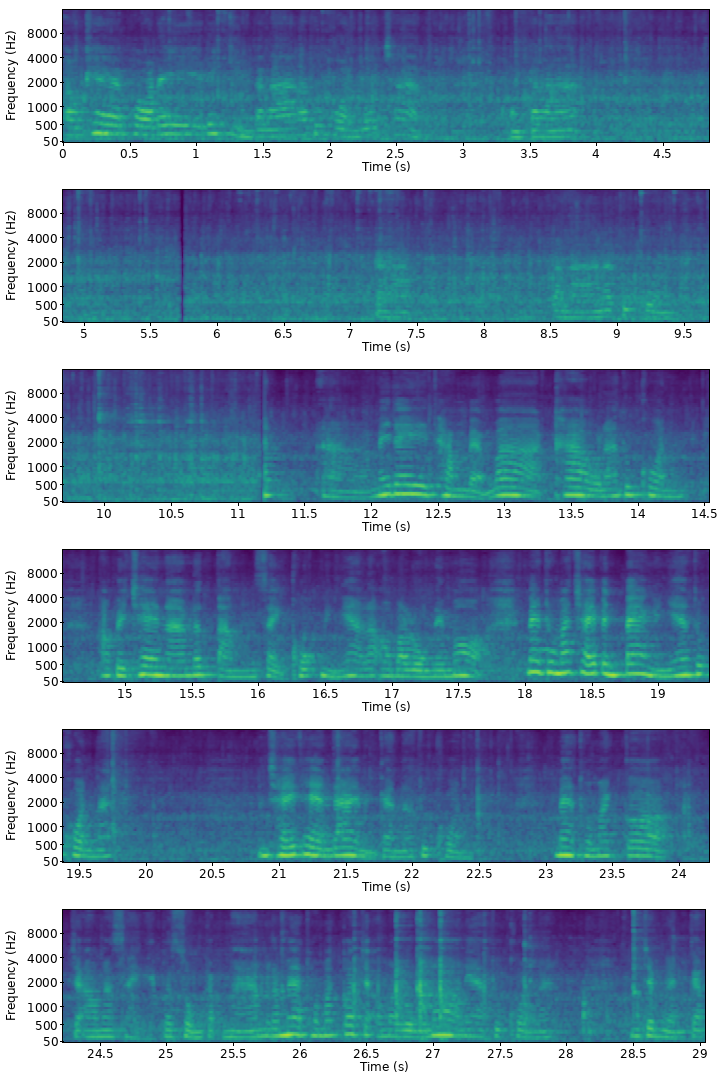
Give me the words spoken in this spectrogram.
เอาแค่พอได้ได้กลิ่นปลาร้านะทุกคนรสชาติของปลาร้ากาบปลาร้านะทุกคนไม่ได้ทำแบบว่าข้าวนะทุกคนเอาไปแช่น้ำแล้วตำใส่คกอย่างเงี้ยแล้วเอามาลงในหม้อแม่โทมัสใช้เป็นแป้งอย่างเงี้ยทุกคนนะ มันใช้แทนได้เหมือนกันนะทุกคน แม่โทมัสก็จะเอามาใส่ผสมกับน้ำแล้วแม่โทมัสก็จะเอามาลงหม้อเนี่ยทุกคนนะ มันจะเหมือนกับ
